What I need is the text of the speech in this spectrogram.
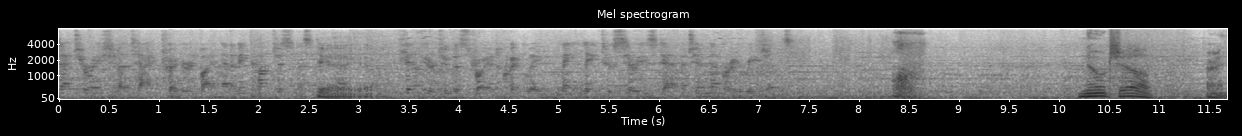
Saturation attack triggered by enemy consciousness Yeah, yeah. Failure to destroy it quickly may lead to serious damage in memory regions. No chill. All right.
